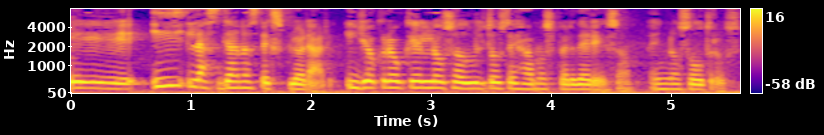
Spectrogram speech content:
eh, y las ganas de explorar. Y yo creo que los adultos dejamos perder eso en nosotros.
